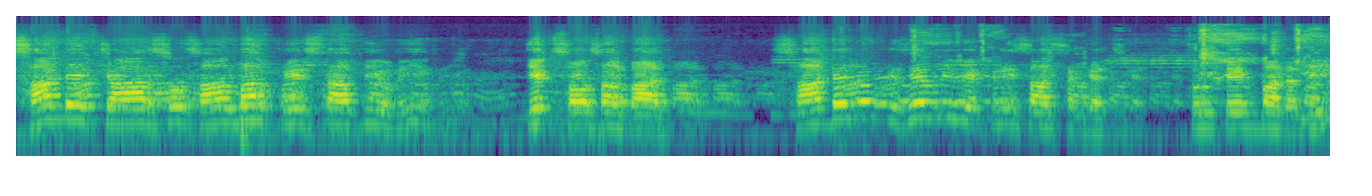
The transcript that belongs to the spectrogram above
450 ਸਾਲ ਬਾਅਦ ਫੇਰ ਸ਼ਤਾਬਦੀ ਹੋਣੀ ਹੈ। 100 ਸਾਲ ਬਾਅਦ। ਸਾਡੇ ਜੋ ਕਿਸੇ ਵੀ ਵੇਖਣੀ ਸਾਧ ਸੰਗਤ, ਗੁਰੂ ਤੇਗ ਬਹਾਦਰ ਦੀ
